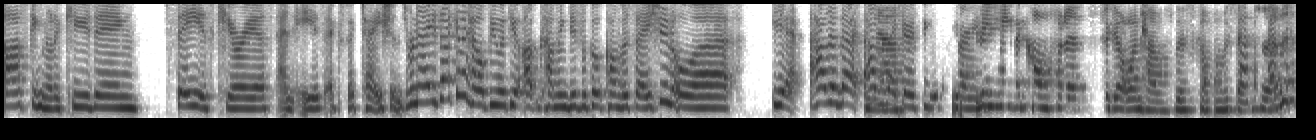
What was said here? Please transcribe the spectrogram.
asking, not accusing, C is curious and E is expectations. Renee, is that going to help you with your upcoming difficult conversation or yeah, how did that how yes. did that go for you? You're giving me the confidence to go and have this conversation.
